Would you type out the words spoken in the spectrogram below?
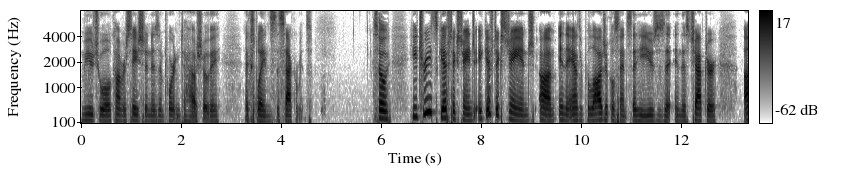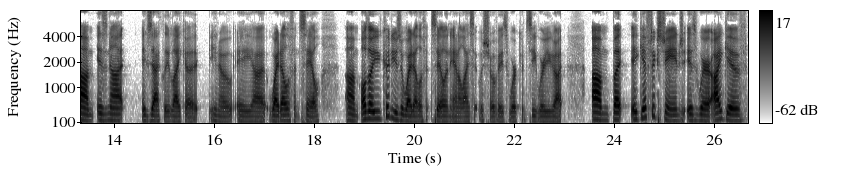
mutual conversation is important to how Chauvet explains the sacraments. So he treats gift exchange, a gift exchange um, in the anthropological sense that he uses it in this chapter, um, is not exactly like a you know a uh, white elephant sale. Um, although you could use a white elephant sale and analyze it with Chauvet's work and see where you got. Um, but a gift exchange is where I give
